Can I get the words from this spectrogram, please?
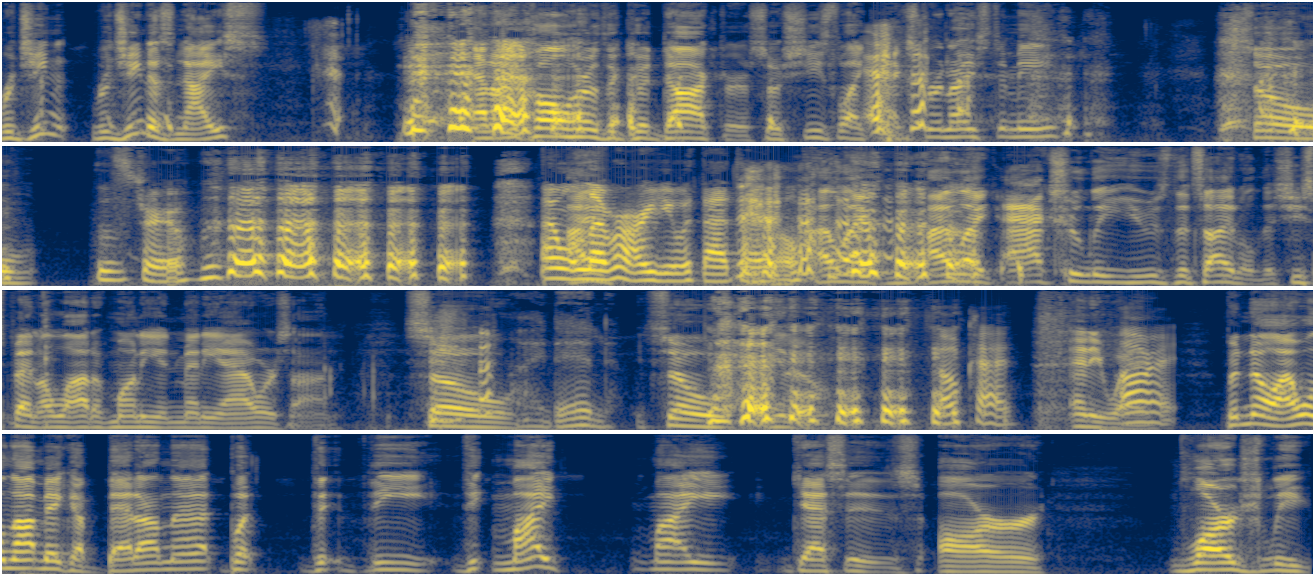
Regina Regina's nice. And I call her the good doctor, so she's like extra nice to me. So This is true. I will I- never argue with that title. I like I like actually use the title that she spent a lot of money and many hours on. So I did. so you know Okay. anyway. All right. But no, I will not make a bet on that. But the the, the my my guesses are largely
